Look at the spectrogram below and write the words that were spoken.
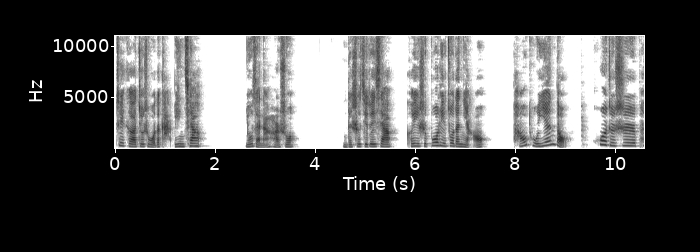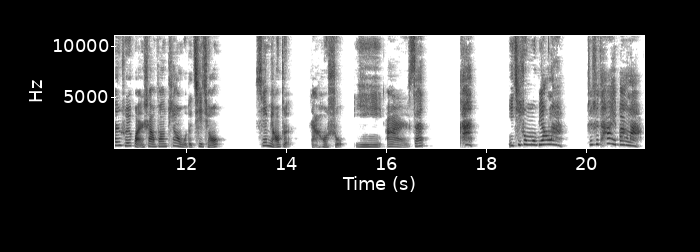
这个就是我的卡宾枪。”牛仔男孩说：“你的射击对象可以是玻璃做的鸟、陶土烟斗，或者是喷水管上方跳舞的气球。先瞄准，然后数一二三，看。”你击中目标啦！真是太棒啦！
